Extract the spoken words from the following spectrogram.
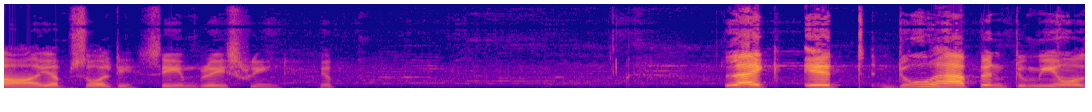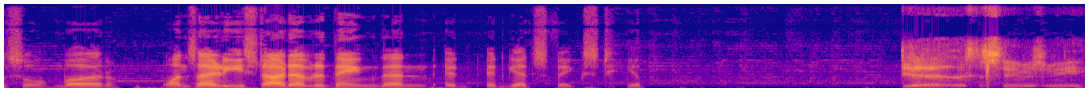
Ah, yep, salty. Same gray screen. Yep. Like it do happen to me also, but once I restart everything, then it it gets fixed. Yep. Yeah, that's the same as me.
